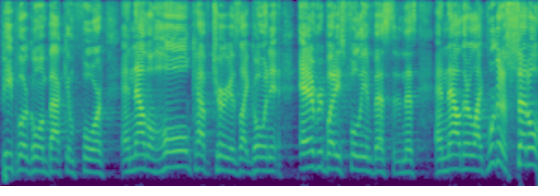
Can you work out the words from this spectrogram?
People are going back and forth, and now the whole cafeteria is like going in. Everybody's fully invested in this, and now they're like, we're gonna settle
